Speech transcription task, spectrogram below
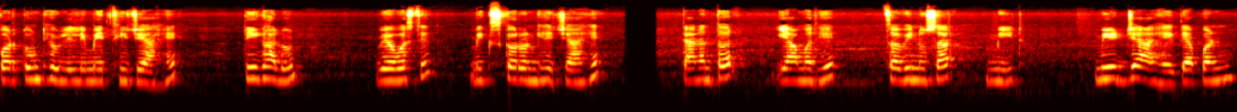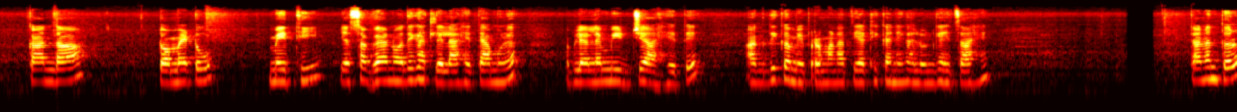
परतून ठेवलेली मेथी जी आहे ती घालून व्यवस्थित मिक्स करून घ्यायची आहे. त्यानंतर यामध्ये चवीनुसार मीठ मीठ जे आहे ते आपण कांदा टोमॅटो मेथी या सगळ्यांमध्ये घातलेलं आहे. त्यामुळं आपल्याला मीठ जे आहे ते अगदी कमी प्रमाणात या ठिकाणी घालून घ्यायचं आहे. त्यानंतर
